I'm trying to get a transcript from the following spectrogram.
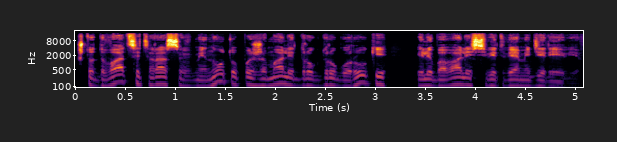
что двадцать раз в минуту пожимали друг другу руки и любовались ветвями деревьев.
